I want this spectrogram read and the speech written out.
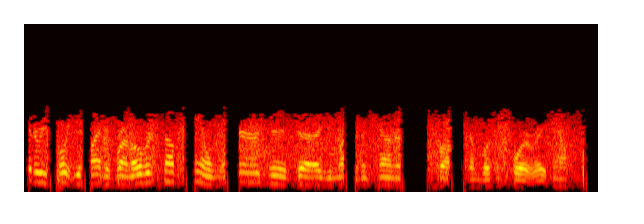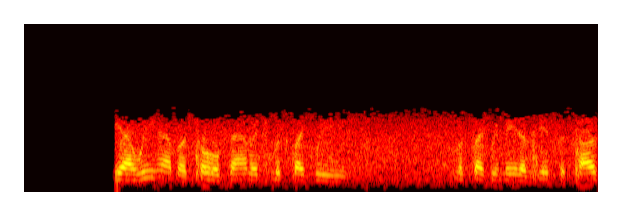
Get a report you might have run over something, and where it, uh, you might have encountered spots? I'm looking for it right now. Yeah, we have a total damage. Looks like we looks like we may have hit the tug.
